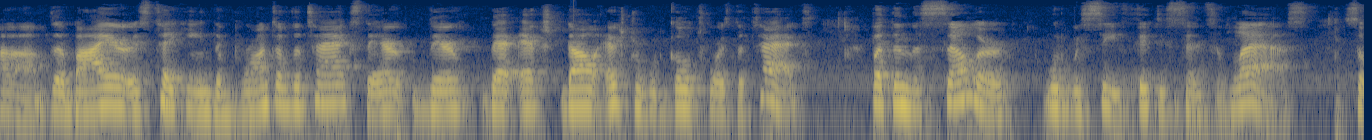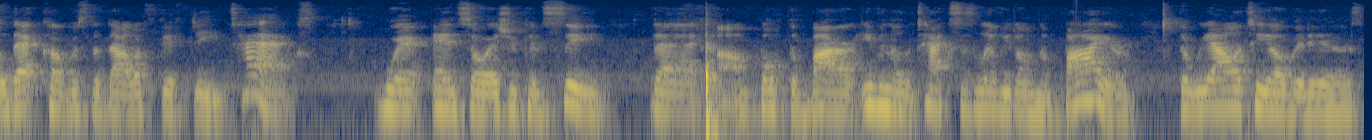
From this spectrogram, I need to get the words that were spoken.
uh, the buyer is taking the brunt of the tax. Their, their, that extra, dollar extra would go towards the tax. But then the seller would receive 50 cents less. So that covers the $1.50 tax. Where, and so as you can see, that um, both the buyer, even though the tax is levied on the buyer, the reality of it is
